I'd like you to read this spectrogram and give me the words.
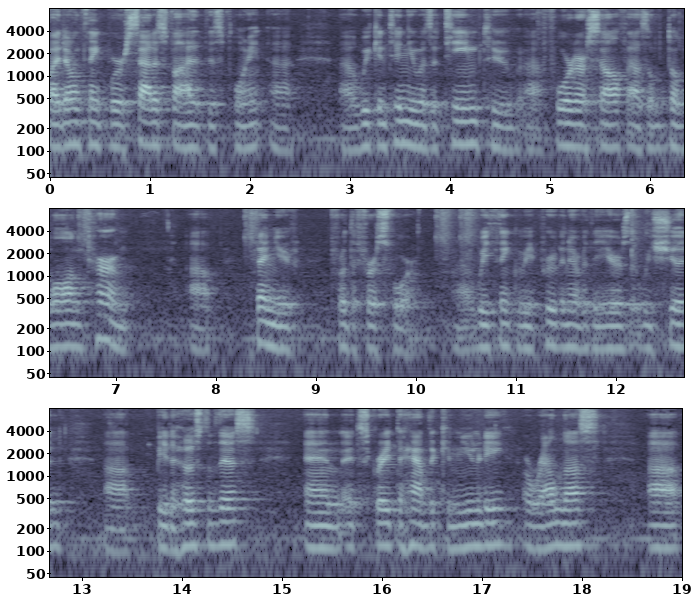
I don't think we're satisfied at this point. Uh, uh, we continue as a team to uh, forward ourselves as a, the long-term uh, venue for the First Four. Uh, we think we've proven over the years that we should uh, be the host of this and it's great to have the community around us uh,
